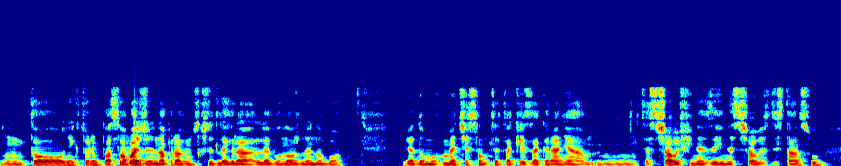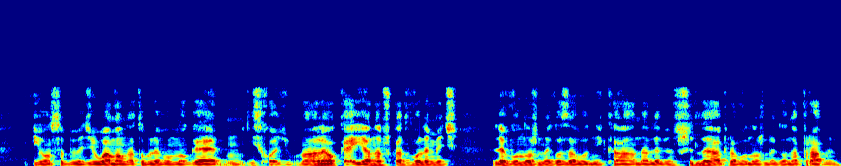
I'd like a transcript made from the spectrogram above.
mm, to niektórym pasować, że na prawym skrzydle gra lewonożny, no bo wiadomo, w mecie są te takie zagrania, mm, te strzały finezyjne, strzały z dystansu i on sobie będzie łamał na tą lewą nogę mm, i schodził. No ale okej, okay, ja na przykład wolę mieć lewonożnego zawodnika na lewym skrzydle, a prawonożnego na prawym.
